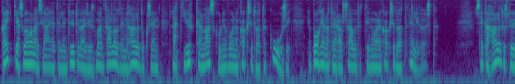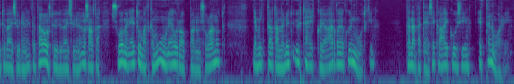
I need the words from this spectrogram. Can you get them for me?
Kaikkia suomalaisia ajatellen tyytyväisyys maan talouteen ja hallitukseen lähti jyrkkään laskuun jo vuonna 2006 ja pohjanoteraus saavutettiin vuonna 2014. Sekä hallitustyytyväisyyden että taloustyytyväisyyden osalta Suomen etumatka muuhun Eurooppaan on sulanut ja mittautamme nyt yhtä heikkoja arvoja kuin muutkin. Tämä pätee sekä aikuisiin että nuoriin.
